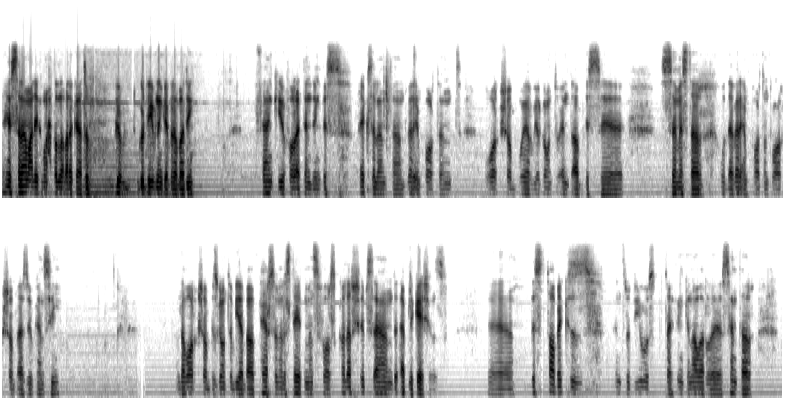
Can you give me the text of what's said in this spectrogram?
Assalamu alaikum wa rahmatullahi wa barakatuh. Good, good evening, everybody. Thank you for attending this excellent and very important workshop where we are going to end up this uh, semester with a very important workshop, as you can see. The workshop is going to be about personal statements for scholarships and applications. Uh, this topic is introduced, I think, in our uh, center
